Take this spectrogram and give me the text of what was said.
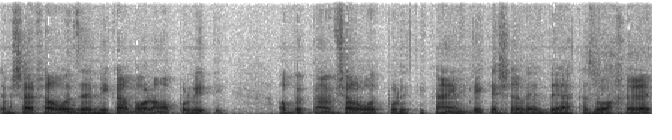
למשל אפשר לראות את זה בעיקר בעולם הפוליטי. הרבה פעמים אפשר לראות פוליטיקאים, בלי קשר לדעה כזו או אחרת,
